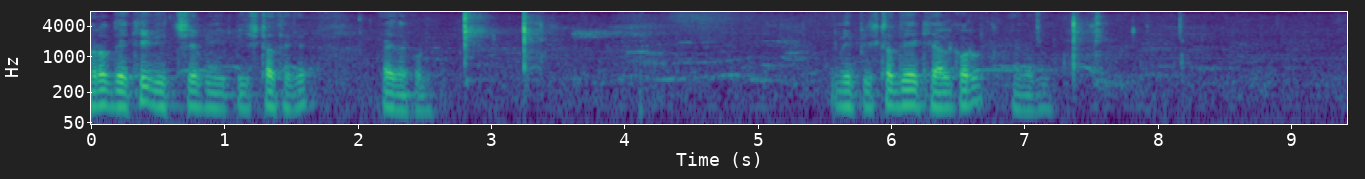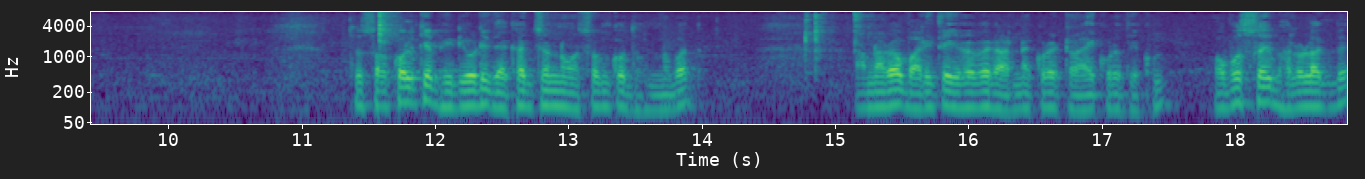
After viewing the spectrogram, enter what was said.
আরও দেখিয়ে দিচ্ছি আমি এই পিসটা থেকে। এই দেখুন। এই পিসটা দিয়ে খেয়াল করুন তো সকলকে ভিডিওটি দেখার জন্য অসংখ্য ধন্যবাদ। আপনারাও বাড়িতে এইভাবে রান্না করে ট্রাই করে দেখুন। অবশ্যই ভালো লাগবে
